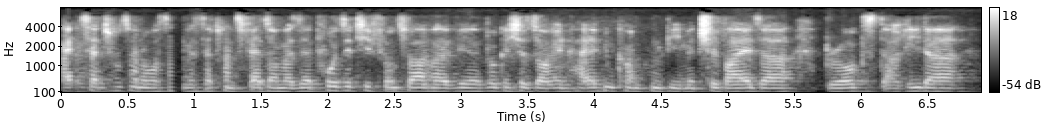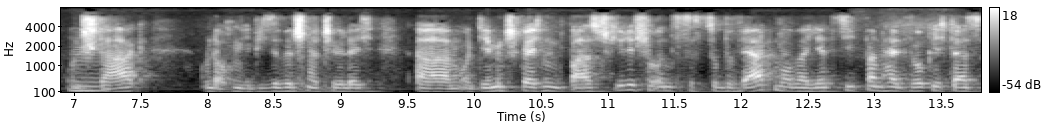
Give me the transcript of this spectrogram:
gleichzeitig muss man auch sagen, dass der Transfersommer sehr positiv für uns war, weil wir wirkliche Säulen halten konnten, wie Mitchell Weiser, Brooks, Darida und mhm. Stark und auch ein Ibisevic natürlich. Ähm, und dementsprechend war es schwierig für uns, das zu bewerten, aber jetzt sieht man halt wirklich, dass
